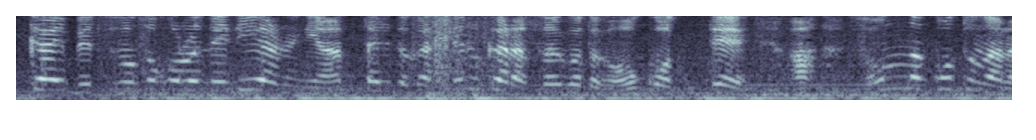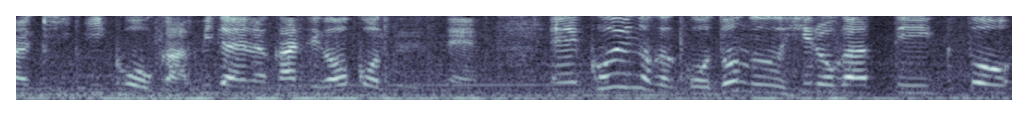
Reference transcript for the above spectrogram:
回別のところでリアルに会ったりとかしてるからそういうことが起こって、あ、そんなことなら行こうかみたいな感じが起こってですね、え、こういうのがこうどんどん広がっていくと、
